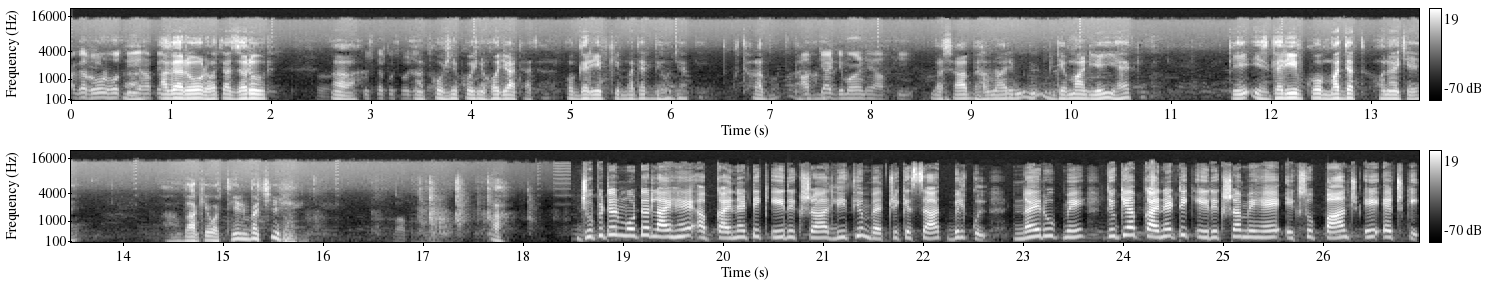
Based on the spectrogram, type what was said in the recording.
अगर रोड होती यहाँ पे? अगर रोड होता ज़रूर। हाँ कुछ ना कुछ हो हाँ, जाता। कुछ न कुछ हो जाता था। वो गरीब की मदद भी हो जाती थोड़ा बहुत। आप क्या डिमांड है आपकी? बस अब हमारी डिमांड यही है कि, कि इस गरीब को मदद होना चाहिए। हाँ, बाकी वो तीन बच्ची हाँ। जुपिटर मोटर लाए हैं। अब Kinetic E rickshaw lithium battery के साथ बिल्कुल नए रूप में, क्योंकि अब काइनेटिक ई रिक्शा में है 105 एएच की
